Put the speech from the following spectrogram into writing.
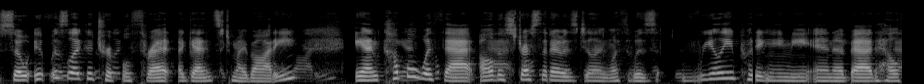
So it was like a triple threat against my body. And coupled with that, all the stress that I was dealing with was really putting me in a bad health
